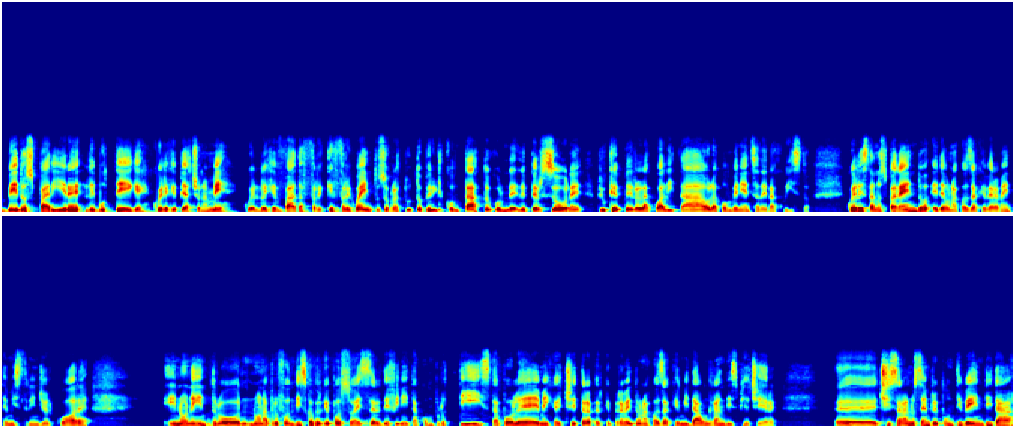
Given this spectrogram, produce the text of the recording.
vedo sparire le botteghe, quelle che piacciono a me, quelle che vado fre- che frequento soprattutto per il contatto con le, le persone, più che per la qualità o la convenienza dell'acquisto. Quelle stanno sparendo ed è una cosa che veramente mi stringe il cuore e non entro, non approfondisco perché posso essere definita complottista, polemica, eccetera, perché veramente è una cosa che mi dà un gran dispiacere. Eh, ci saranno sempre punti vendita,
